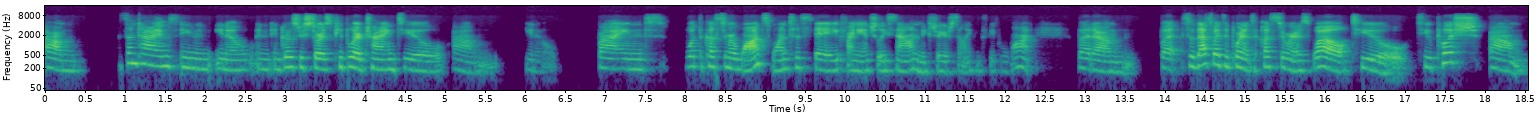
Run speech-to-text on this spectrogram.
um, sometimes in you know in, in grocery stores people are trying to um, you know find what the customer wants want to stay financially sound make sure you're selling things people want. But um but so that's why it's important as a customer as well to to push um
